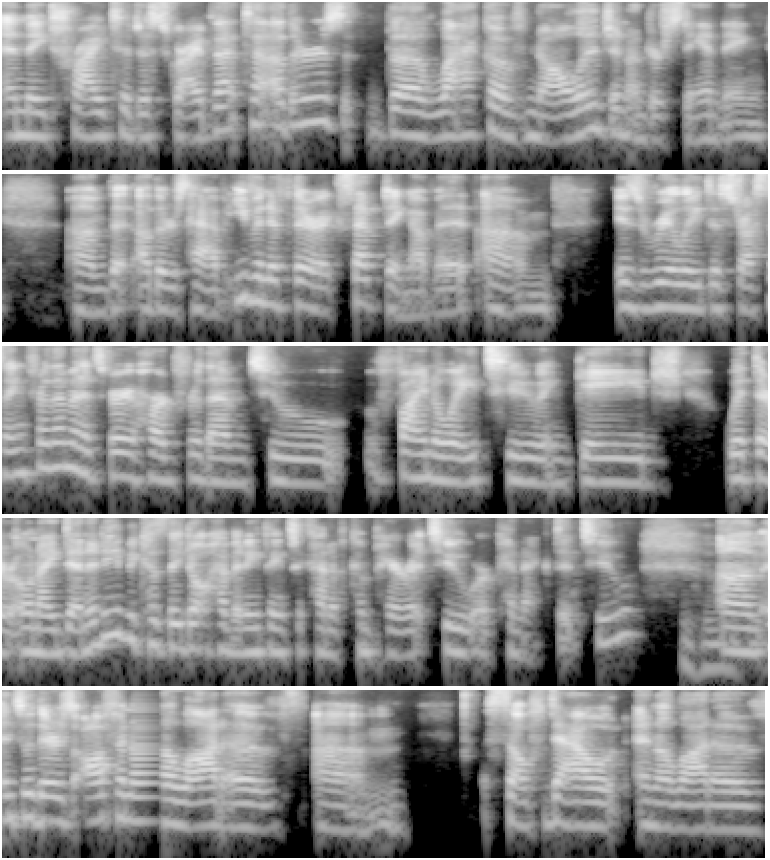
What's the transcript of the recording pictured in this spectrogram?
and they try to describe that to others, the lack of knowledge and understanding um, that others have, even if they're accepting of it, um, is really distressing for them, and it's very hard for them to find a way to engage with their own identity because they don't have anything to kind of compare it to or connect it to, mm-hmm. Um, and so there's often a lot of um, self doubt and a lot of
